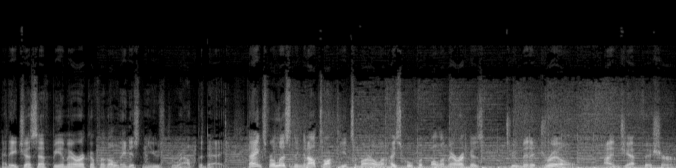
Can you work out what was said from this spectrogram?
at HSFB America for the latest news throughout the day. Thanks for listening, and I'll talk to you tomorrow on High School Football America's two minute drill. I'm Jeff Fisher.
